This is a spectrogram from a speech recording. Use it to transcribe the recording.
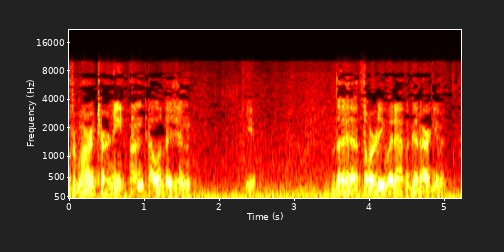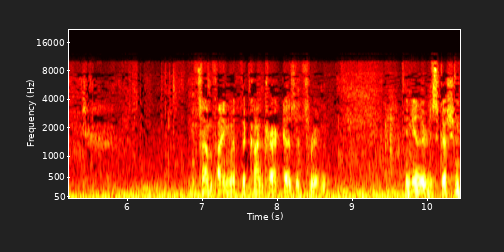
from our attorney on television. You- The authority would have a good argument. So I'm fine with the contract as it's written. Any other discussion?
